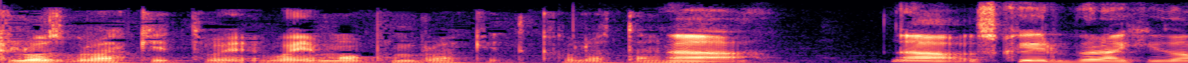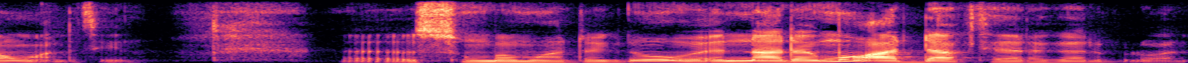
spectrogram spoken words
close bracket ወይም open bracket ከሁለት square bracket ኧቷ ማለት ነው። እሱም በማድረግ ነው። እና ደግሞ adapt ያደርጋል ብለዋል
